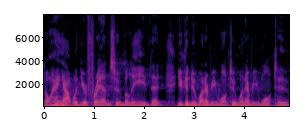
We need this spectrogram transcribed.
Don't hang out with your friends who believe that you can do whatever you want to whenever you want to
